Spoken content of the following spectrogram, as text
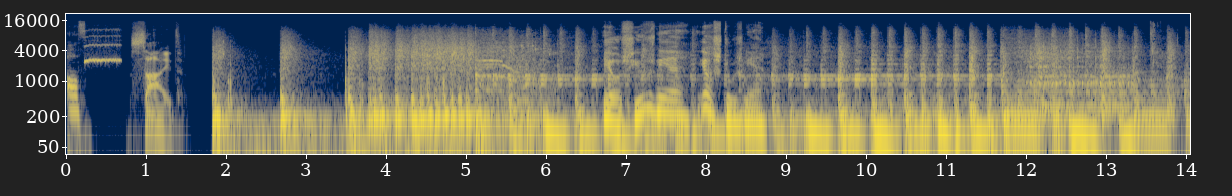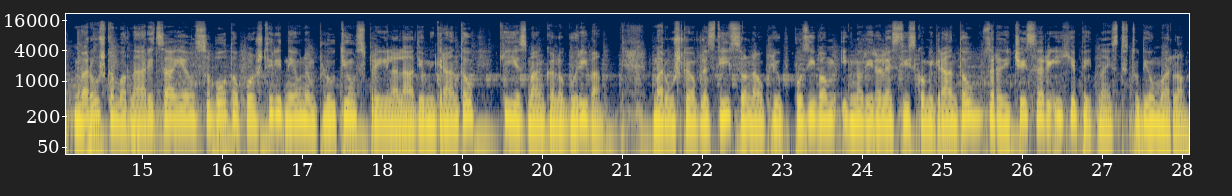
Offside. Još južnije, još tužnije. Maroška mornarica je v soboto po štiridnevnem plutju sprejela ladjo migrantov, ki je zmanjkalo goriva. Maroške oblasti so na vkljub pozivom ignorirale stisko migrantov, zaradi česar jih je 15 tudi umrlo.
